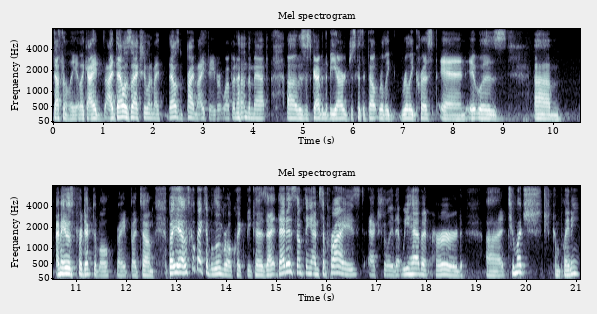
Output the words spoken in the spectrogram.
definitely, like I, I, that was actually one of my, that was probably my favorite weapon on the map. Uh, was just grabbing the BR just because it felt really, really crisp and it was, um, I mean, it was predictable, right? But, um, but yeah, let's go back to Bloom real quick because I, that is something I'm surprised actually that we haven't heard uh, too much complaining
